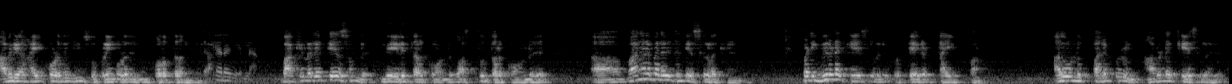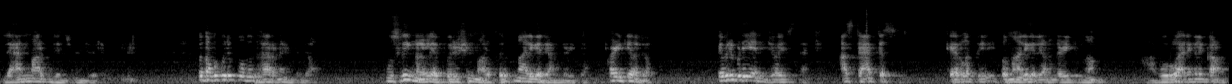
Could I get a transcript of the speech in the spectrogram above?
അവർ ഹൈക്കോടതിയിൽ നിന്നും സുപ്രീം കോടതിയിൽ നിന്നും പുറത്തിറങ്ങില്ല ബാക്കിയുള്ള കേസുണ്ട്. വേലി തർക്കമുണ്ട് വസ്തു തർക്കമുണ്ട് അങ്ങനെ പലവിധ കേസുകളൊക്കെ ഉണ്ട്. ബട്ട് ഇവരുടെ കേസുകൾ ഒരു പ്രത്യേക ടൈപ്പാണ്. അതുകൊണ്ട് പലപ്പോഴും അവരുടെ കേസുകൾ ലാൻഡ്മാർക്ക് ജഡ്ജ്മെന്റ് വരും. ഇപ്പൊ നമുക്കൊരു പൊതുധാരണ ഉണ്ടല്ലോ മുസ്ലിങ്ങളിലെ പുരുഷന്മാർക്ക് നാല് കല്യാണം കഴിക്കാം. കഴിക്കാമല്ലോ. എവരിബഡി എൻജോയ്സ് ദാറ്റ് ആ സ്റ്റാറ്റസ് കേരളത്തിൽ ഇപ്പൊ നാല് കല്യാണം കഴിക്കുന്ന അപൂർവ ആരെങ്കിലും കാണും.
